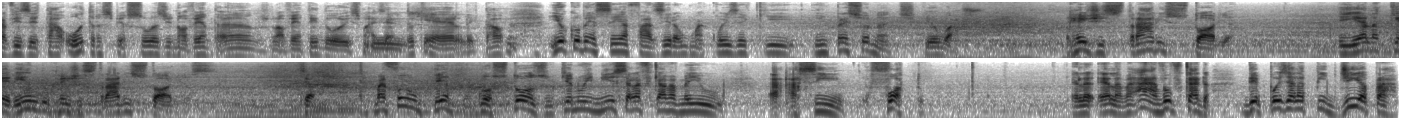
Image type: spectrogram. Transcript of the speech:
para visitar outras pessoas de 90 anos, 92, mais velho do que ela e tal. E eu comecei a fazer alguma coisa que impressionante, que eu acho. Registrar história. E ela querendo registrar histórias. Certo? Mas foi um tempo gostoso que no início ela ficava meio assim, foto. Ela, ela ah, vou ficar. Depois ela pedia para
